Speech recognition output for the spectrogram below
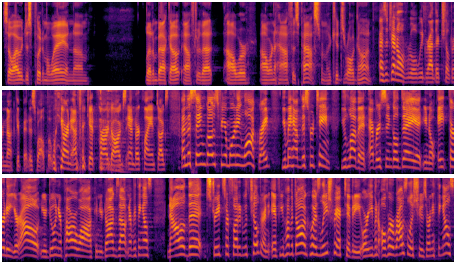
So I would just put him away and um, let him back out after that hour, hour and a half has passed when the kids are all gone. As a general rule, we'd rather children not get bit as well, but we are an advocate for our dogs and our client dogs. And the same goes for your morning walk, right? You may have this routine. You love it every single day at, you know, 8:30, you're out, you're doing your power walk and your dog's out and everything else. Now the streets are flooded with children. If you have a dog who has leash reactivity or even over arousal issues or anything else,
